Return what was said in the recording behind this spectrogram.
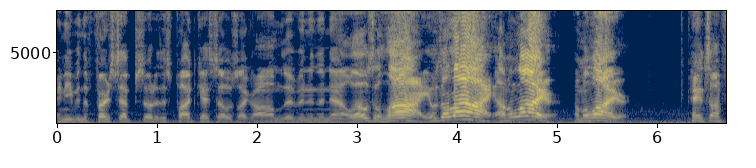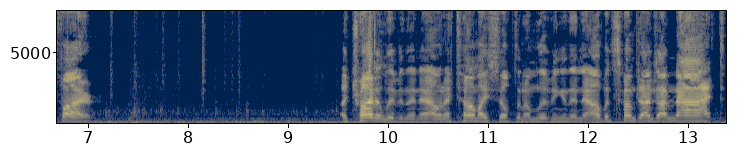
And even the first episode of this podcast, I was like, "Oh, I'm living in the now." Well, that was a lie. It was a lie. I'm a liar. I'm a liar. Pants on fire. I try to live in the now, and I tell myself that I'm living in the now, but sometimes I'm not.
